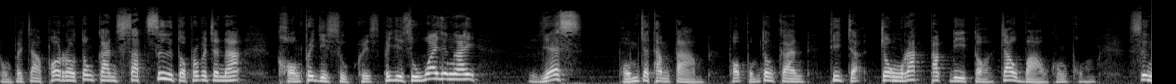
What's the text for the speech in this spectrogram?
ของพระเจ้า เพราะเราต้องการสัตย์ซื่อต่อพระวจนะของพระเยซูคริสต์พระเยซูว่ายังไง yes ผมจะทำตาม เพราะผมต้องการที่จะจงรักภักดีต่อเจ้าบ่าวของผม ซึ่ง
